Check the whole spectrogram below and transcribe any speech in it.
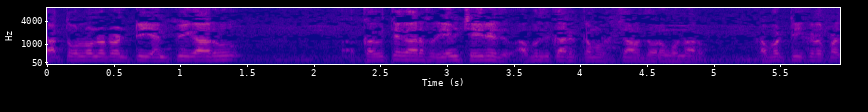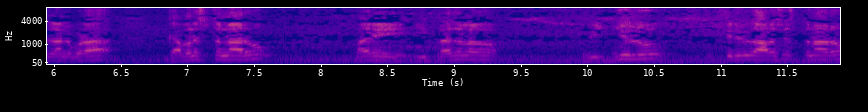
గతంలో ఉన్నటువంటి ఎంపీ గారు కవిత గారు అసలు ఏం చేయలేదు. అభివృద్ధి కార్యక్రమాలకు చాలా దూరంగా ఉన్నారు. కాబట్టి ఇక్కడ ప్రజలు కూడా గమనిస్తున్నారు. మరి ఈ ప్రజలు విజ్ఞులు తిరిగిగా ఆలోచిస్తున్నారు.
